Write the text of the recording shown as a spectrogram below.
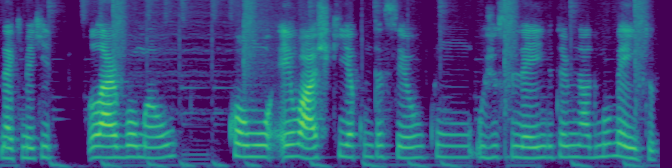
né, que meio que largou mão, como eu acho que aconteceu com o Jusilei em determinado momento.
